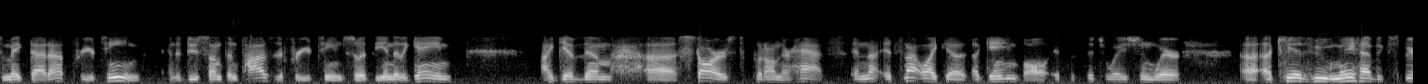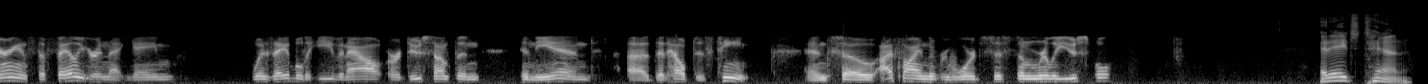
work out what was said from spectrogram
to make that up for your team and to do something positive for your team. So at the end of the game, I give them uh, stars to put on their hats. And not, it's not like a, a game ball. It's a situation where uh, a kid who may have experienced a failure in that game was able to even out or do something in the end uh, that helped his team. And so I find the reward system really useful. At age 10,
